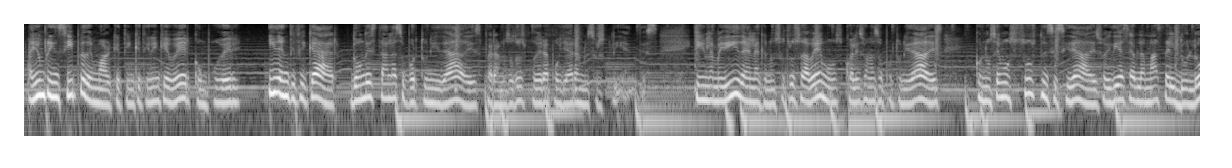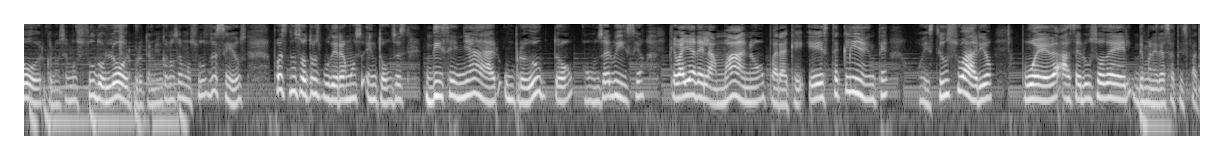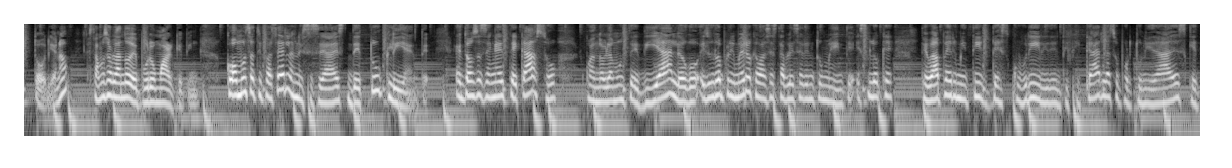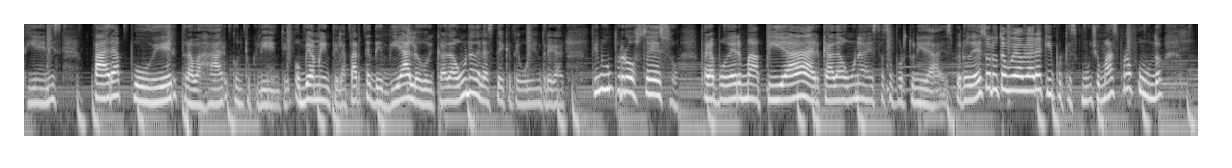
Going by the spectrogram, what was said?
hay un principio de marketing que tiene que ver con poder identificar dónde están las oportunidades para nosotros poder apoyar a nuestros clientes. Y en la medida en la que nosotros sabemos cuáles son las oportunidades, conocemos sus necesidades, hoy día se habla más del dolor, conocemos su dolor, pero también conocemos sus deseos, pues nosotros pudiéramos entonces diseñar un producto o un servicio que vaya de la mano para que este cliente o este usuario pueda hacer uso de él de manera satisfactoria, ¿no? Estamos hablando de puro marketing. cómo satisfacer las necesidades de tu cliente. Entonces, en este caso, cuando hablamos de diálogo, eso es lo primero que vas a establecer en tu mente, es lo que te va a permitir descubrir, identificar las oportunidades que tienes para poder trabajar con tu cliente. Obviamente, la parte de diálogo y cada una de las de que te voy a entregar tiene un proceso para poder mapear cada una de estas oportunidades, pero de eso no te voy a hablar aquí porque es mucho más profundo,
